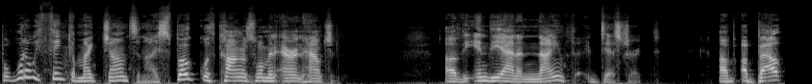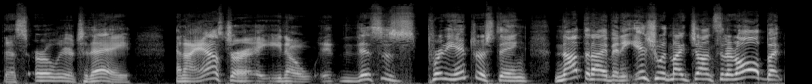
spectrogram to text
But what do we think of Mike Johnson? I spoke with Congresswoman Erin Houchin of the Indiana 9th District about this earlier today. And I asked her, eh, you know, this is pretty interesting. Not that I have any issue with Mike Johnson at all, but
